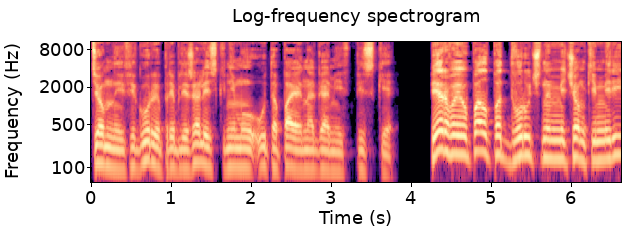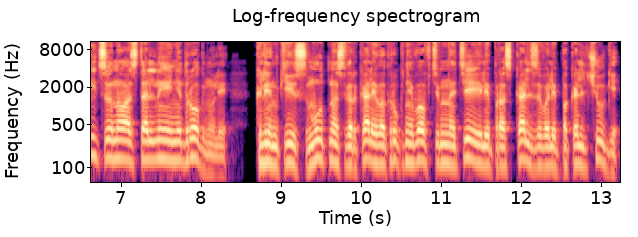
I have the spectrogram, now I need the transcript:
Темные фигуры приближались к нему, утопая ногами в песке. Первый упал под двуручным мечом кеммерийца, но остальные не дрогнули — Клинки смутно сверкали вокруг него в темноте или проскальзывали по кольчуге.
